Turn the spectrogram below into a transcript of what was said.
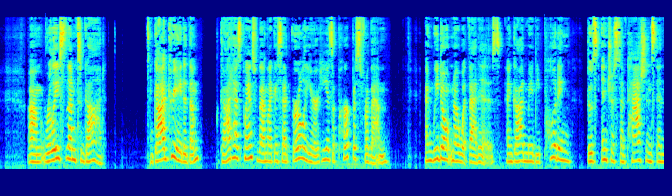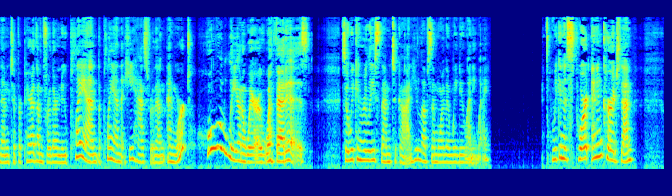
Um, release them to God. God created them. God has plans for them. Like I said earlier, He has a purpose for them, and we don't know what that is. And God may be putting those interests and passions in them to prepare them for their new plan, the plan that He has for them, and we're totally unaware of what that is so we can release them to God. He loves them more than we do anyway. We can support and encourage them.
